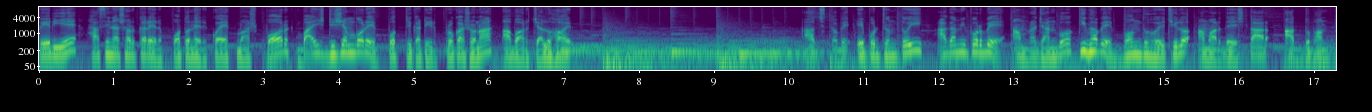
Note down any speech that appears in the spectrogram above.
পেরিয়ে হাসিনা সরকারের পতনের কয়েক মাস পর বাইশ ডিসেম্বরে পত্রিকাটির প্রকাশনা আবার চালু হয়। আজ, তবে এ পর্যন্তই। আগামী পর্বে আমরা জানব কীভাবে বন্ধ হয়েছিল আমার দেশ, তার আদ্যপান্ত।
